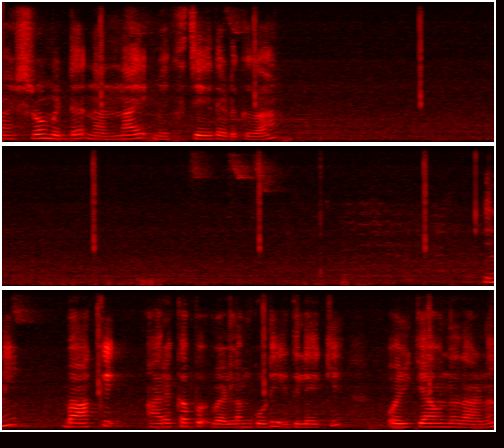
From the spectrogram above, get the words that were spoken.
മഷ്റൂം ഇട്ട് നന്നായി മിക്സ് ചെയ്തെടുക്കുക. ഇനി ബാക്കി അരക്കപ്പ് വെള്ളം കൂടി ഇതിലേക്ക് ഒഴിക്കാവുന്നതാണ്.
